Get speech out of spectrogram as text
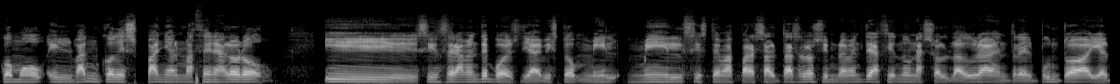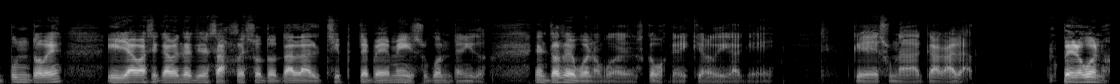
como el Banco de España almacena el oro y sinceramente pues ya he visto mil, mil sistemas para saltárselo simplemente haciendo una soldadura entre el punto A y el punto B y ya básicamente tienes acceso total al chip TPM y su contenido. Entonces, bueno, pues como queréis que os diga que, que es una cagada. Pero bueno,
